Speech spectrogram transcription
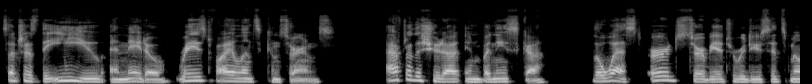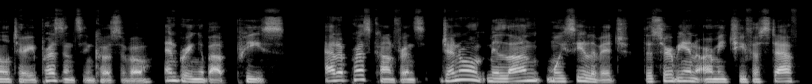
such as the EU and NATO, raised violence concerns. After the shootout in Banjska, the West urged Serbia to reduce its military presence in Kosovo and bring about peace. At a press conference, General Milan Mojsilovic, the Serbian Army Chief of Staff,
